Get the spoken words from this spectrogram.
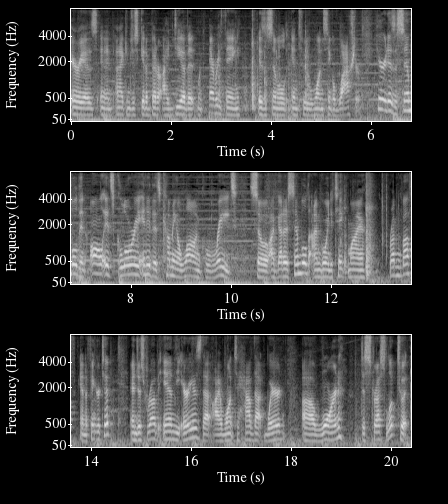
areas and, and I can just get a better idea of it when everything is assembled into one single blaster. Here it is assembled in all its glory and it is coming along great. So I've got it assembled. I'm going to take my rub and buff and a fingertip and just rub in the areas that I want to have that wear, uh, worn, distressed look to it.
